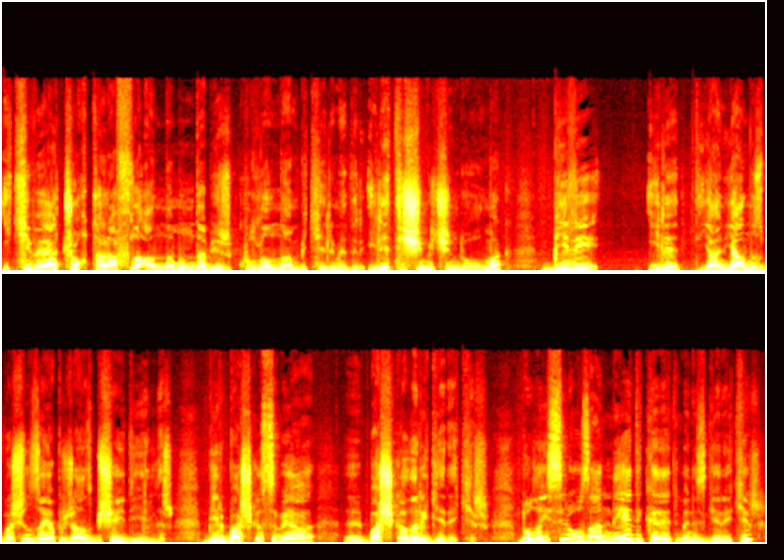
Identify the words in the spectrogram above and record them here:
iki veya çok taraflı anlamında bir kullanılan bir kelimedir. İletişim içinde olmak. Biri ile yani yalnız başınıza yapacağınız bir şey değildir. Bir başkası veya e, başkaları gerekir. Dolayısıyla o zaman neye dikkat etmeniz gerekir?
